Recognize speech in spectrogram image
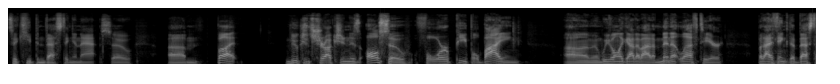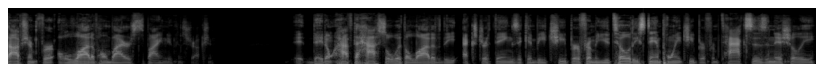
to keep investing in that. So, um, but new construction is also for people buying, um, and we've only got about a minute left here. But I think the best option for a lot of home buyers is buying new construction. It, they don't have to hassle with a lot of the extra things. It can be cheaper from a utility standpoint, cheaper from taxes initially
